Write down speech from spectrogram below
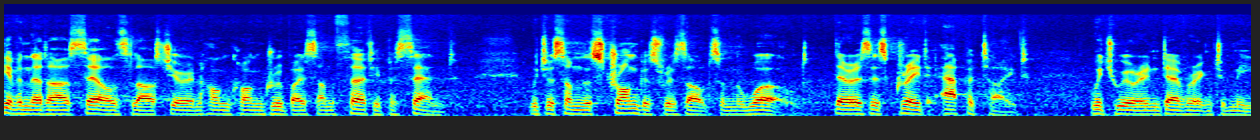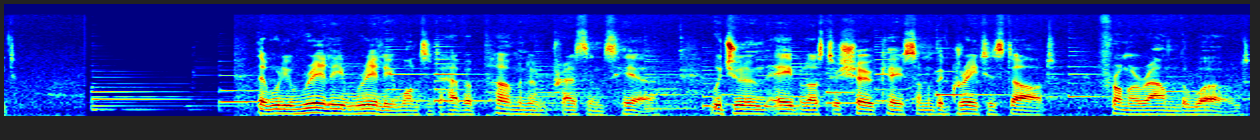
Given that our sales last year in Hong Kong grew by some 30%, which are some of the strongest results in the world. There is this great appetite which we are endeavoring to meet. That we really, really wanted to have a permanent presence here, which will enable us to showcase some of the greatest art from around the world.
